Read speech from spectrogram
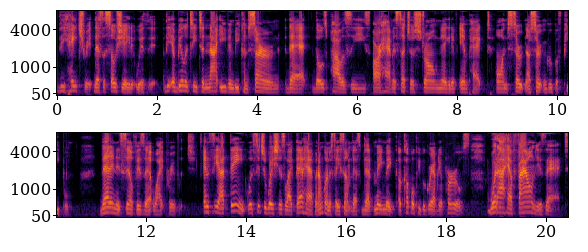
The hatred that's associated with it, the ability to not even be concerned that those policies are having such a strong negative impact on certain a certain group of people. That in itself is that white privilege. And see, I think when situations like that happen, I'm going to say something that's, that may make a couple people grab their pearls. What I have found is that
